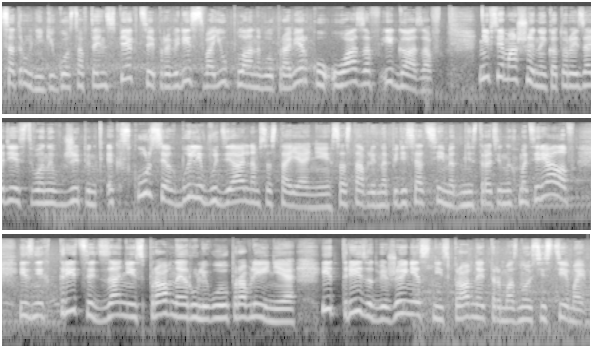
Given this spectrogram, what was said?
Сотрудники госавтоинспекции провели свою плановую проверку УАЗов и ГАЗов. Не все машины, которые задействованы в джипинг-экскурсиях, были в идеальном состоянии. Составлено 57 административных материалов, из них 30 за неисправное рулевое управление и 3 за движение с неисправной тормозной системой.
